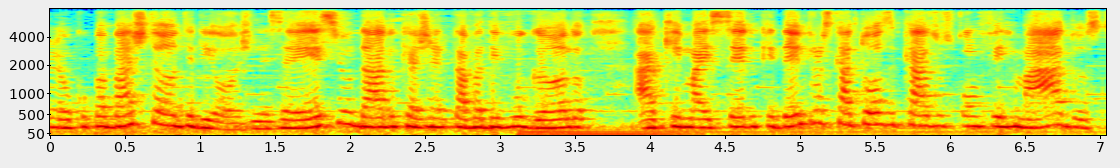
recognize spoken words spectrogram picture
Preocupa bastante, Diógenes. É esse o dado que a gente estava divulgando aqui mais cedo, que dentre os 14 casos confirmados,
